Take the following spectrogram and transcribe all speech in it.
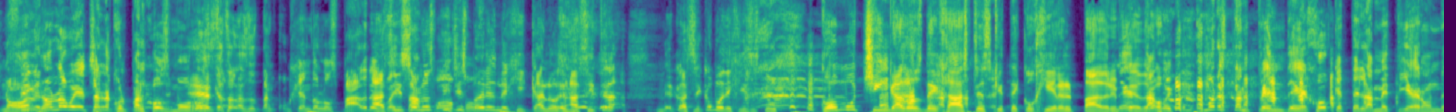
No, no le voy a echar la culpa a los morros Es- que se las están cogiendo los padres, Así güey, son los pinches padres mexicanos. Así, te la- así como dijiste tú. ¿Cómo chingados dejaste que te cogiera el padre, Neta, Pedro? güey, ¿cómo, cómo eres tan pendejo que te la metieron?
